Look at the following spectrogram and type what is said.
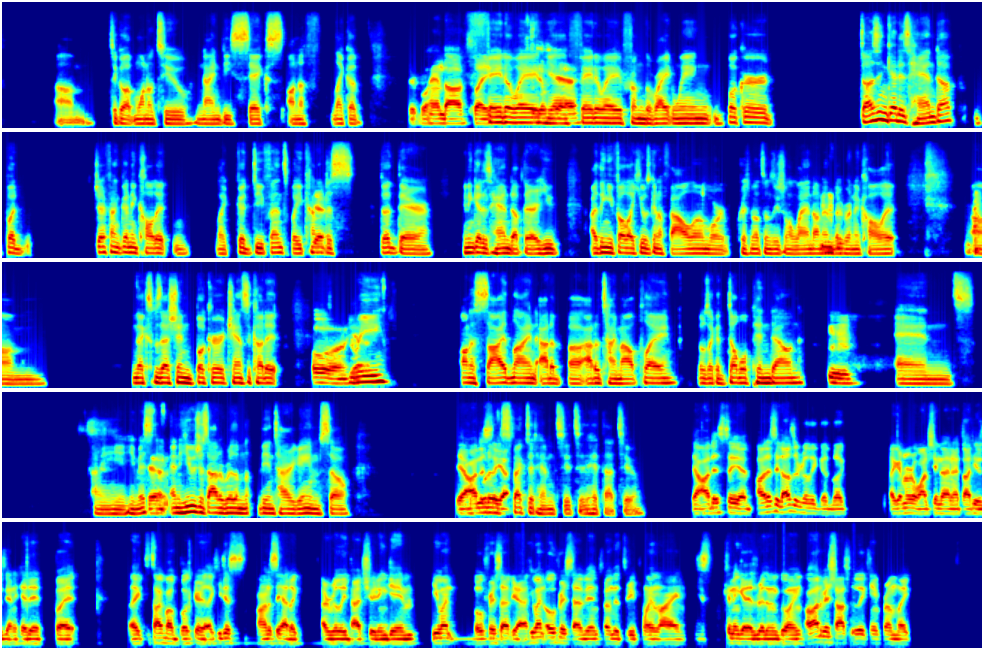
um, to go up 102 96 on a like a Triple handoff. Like fade away, fade- yeah, yeah. fade away from the right wing. Booker doesn't get his hand up, but Jeff Van called it like good defense, but he kind of Yeah. just stood there. He didn't get his hand up there. He, I think he felt like he was gonna foul him or Khris Middleton was gonna land on him. They're Mhm. gonna call it. Um, next possession, Booker chance to cut it oh yeah. three on a sideline out of uh, out of timeout play. It was like a double pin down, Mhm. and I mean he, he missed Yeah. it, and he was just out of rhythm the entire game. So Yeah, would have honestly, yeah. expected him to to hit that too. yeah, honestly, honestly, that was a really good look. Like I remember watching that and I thought he was gonna hit it, but like to talk about Booker, like he just honestly had like a really bad shooting game. He went 0 for seven. Yeah, he went 0 for seven from the three point line. He just couldn't get his rhythm going. A lot of his shots really came from like,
